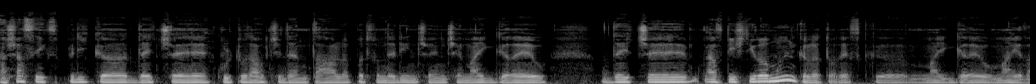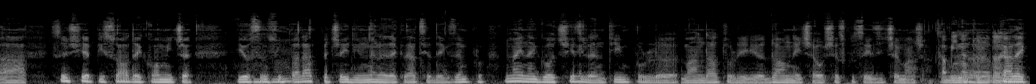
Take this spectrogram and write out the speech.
Așa se explică de ce cultura occidentală pătrunde din ce în ce mai greu de ce artiștii români călătoresc uh, mai greu, mai rar. Sunt și episoade comice. Eu sunt uh-huh. supărat pe cei din mele de creație, de exemplu, numai negocierile în timpul uh, mandatului doamnei Ceaușescu, să-i zicem așa. Cabinetul uh, care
